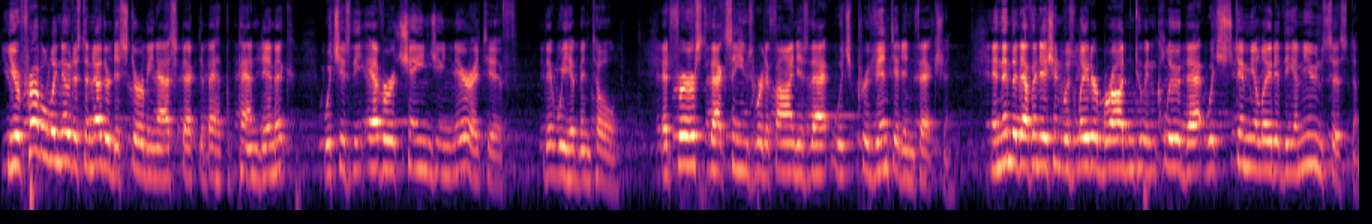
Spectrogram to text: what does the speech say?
You've probably noticed another disturbing aspect about the pandemic, which is the ever changing narrative that we have been told. At first, vaccines were defined as that which prevented infection. And then the definition was later broadened to include that which stimulated the immune system.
